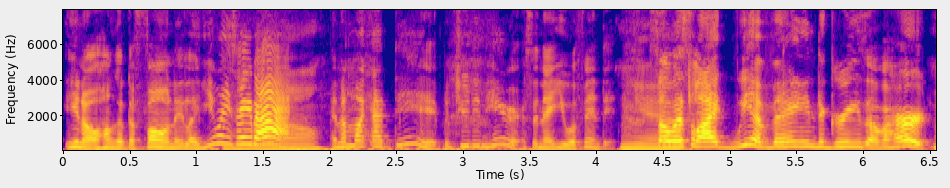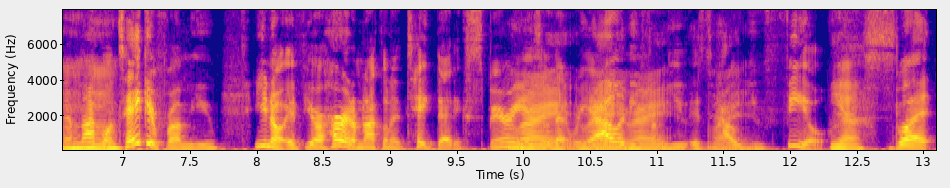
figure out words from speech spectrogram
you know, hung up the phone. They're like, you ain't say bye. And I'm like, I did, but you didn't hear it. So now you offended. yeah. So it's like we have varying degrees of hurt. I'm not Mhm. going to take it from you. You know, if you're hurt, I'm not going to take that experience or that reality right, from you. It's how you feel. yes, But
